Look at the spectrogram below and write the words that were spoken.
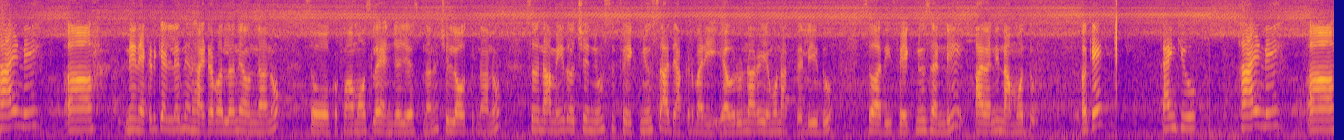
హాయ్ అండి. Uh, నేను ఎక్కడికి వెళ్ళలేదు నేను హైదరాబాద్లోనే ఉన్నాను. సో ఒక ఫామ్ హౌస్లో ఎంజాయ్ చేస్తున్నాను చిల్ అవుతున్నాను. సో నా మీద వచ్చే న్యూస్ ఫేక్ న్యూస్ అది అక్కడ మరి ఎవరున్నారో ఏమో నాకు తెలియదు సో అది ఫేక్ న్యూస్ అండి అవన్నీ నమ్మొద్దు. ఓకే థ్యాంక్ యూ హాయ్ అండి. Uh,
